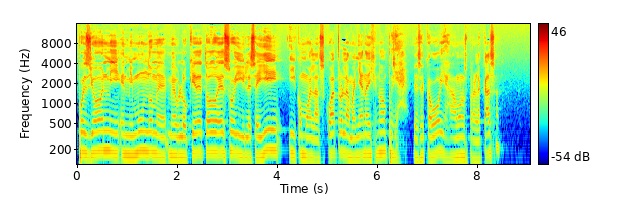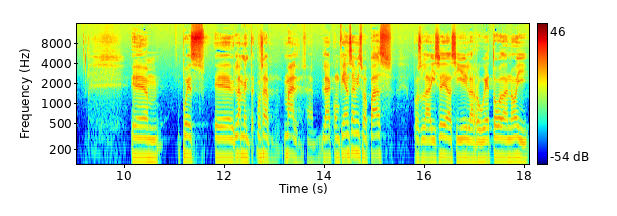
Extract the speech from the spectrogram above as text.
pues yo en mi, en mi mundo me, me, bloqueé de todo eso y le seguí y como a las 4 de la mañana dije, no, pues ya, ya se acabó, ya vámonos para la casa. Eh, pues, eh, o sea, mal. O sea, la confianza de mis papás, pues la hice así, la rogué toda, ¿no? Y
